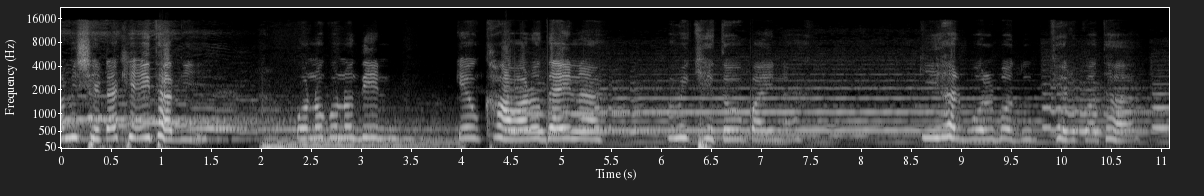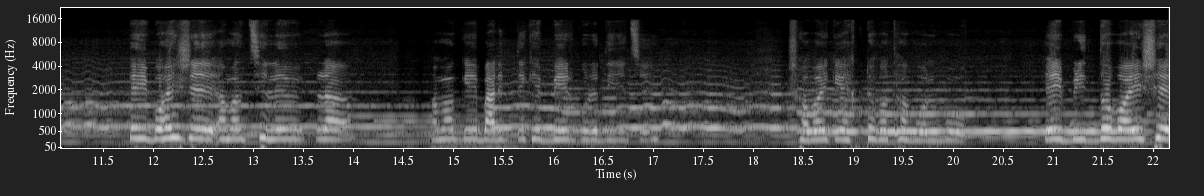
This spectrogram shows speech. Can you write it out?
আমি সেটা খেয়েই থাকি। কোনো কোনো দিন কেউ খাওয়ারও দেয় না, আমি খেতেও পাই না। কি আর বলব দুঃখের কথা। এই বয়সে আমার ছেলেরা আমাকে বাড়ির থেকে বের করে দিয়েছে। সবাইকে একটা কথা বলব, এই বৃদ্ধ বয়সে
